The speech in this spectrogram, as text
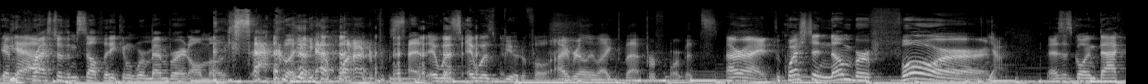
impressed with himself that he can remember it almost. exactly. Yeah, one hundred percent. It was it was beautiful. I really liked that performance. All right, the question number four. Yeah. This is going back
